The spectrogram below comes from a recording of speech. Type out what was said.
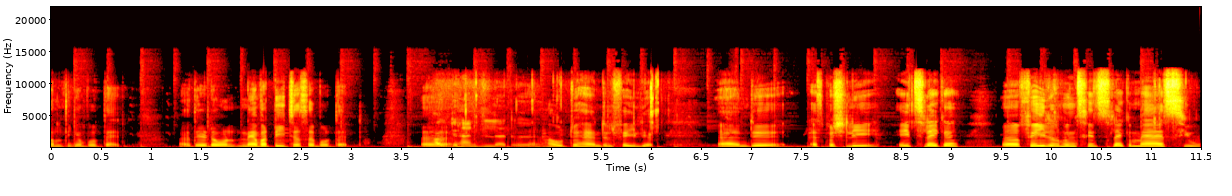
something about that uh, they don't never teach us about that uh, how to handle that. Uh, how to handle failure and uh, especially it's like a uh, failure means it's like a massive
